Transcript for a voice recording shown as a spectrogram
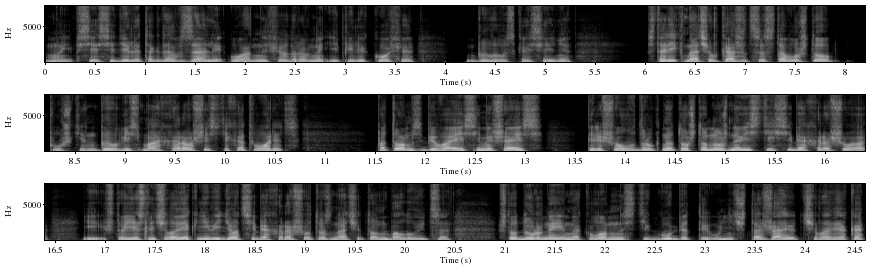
Мы все сидели тогда в зале у Анны Федоровны и пили кофе. Было воскресенье. Старик начал, кажется, с того, что Пушкин был весьма хороший стихотворец, потом, сбиваясь и мешаясь, перешел вдруг на то, что нужно вести себя хорошо, и что если человек не ведет себя хорошо, то значит он балуется — что дурные наклонности губят и уничтожают человека,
